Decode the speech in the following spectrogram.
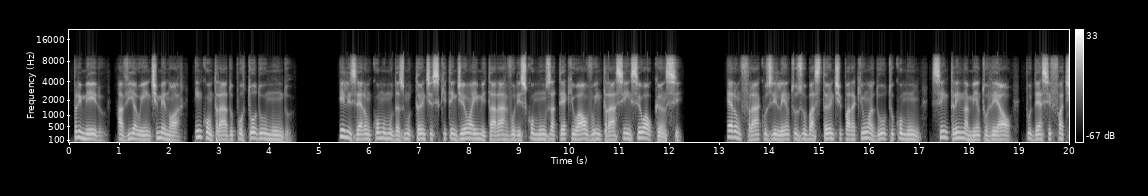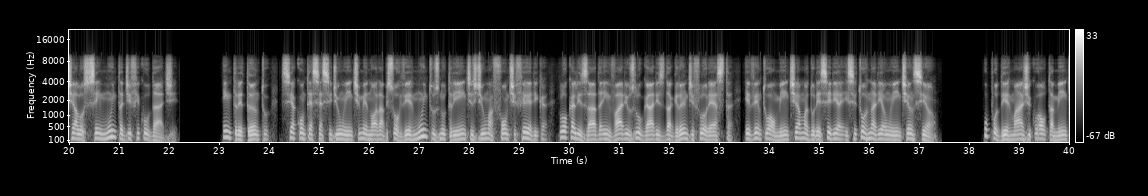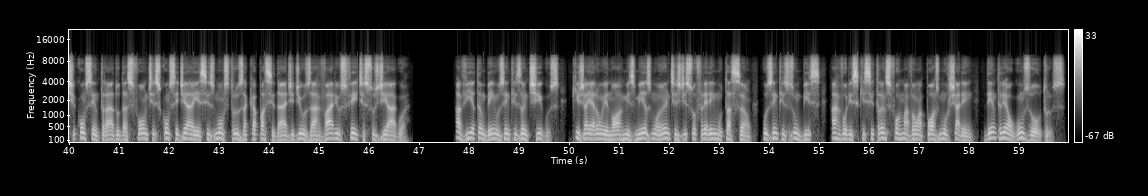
Primeiro, havia o ente menor, encontrado por todo o mundo. Eles eram como mudas mutantes que tendiam a imitar árvores comuns até que o alvo entrasse em seu alcance. Eram fracos e lentos o bastante para que um adulto comum, sem treinamento real, pudesse fatiá-los sem muita dificuldade. Entretanto, se acontecesse de um ente menor absorver muitos nutrientes de uma fonte férica, localizada em vários lugares da grande floresta, eventualmente amadureceria e se tornaria um ente ancião. O poder mágico altamente concentrado das fontes concedia a esses monstros a capacidade de usar vários feitiços de água. Havia também os entes antigos, que já eram enormes mesmo antes de sofrerem mutação, os entes zumbis, árvores que se transformavam após murcharem, dentre alguns outros.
